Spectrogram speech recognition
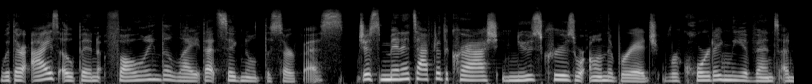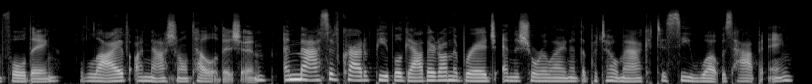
with their eyes open, following the light that signaled the surface. Just minutes after the crash, news crews were on the bridge, recording the events unfolding live on national television. A massive crowd of people gathered on the bridge and the shoreline of the Potomac to see what was happening.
